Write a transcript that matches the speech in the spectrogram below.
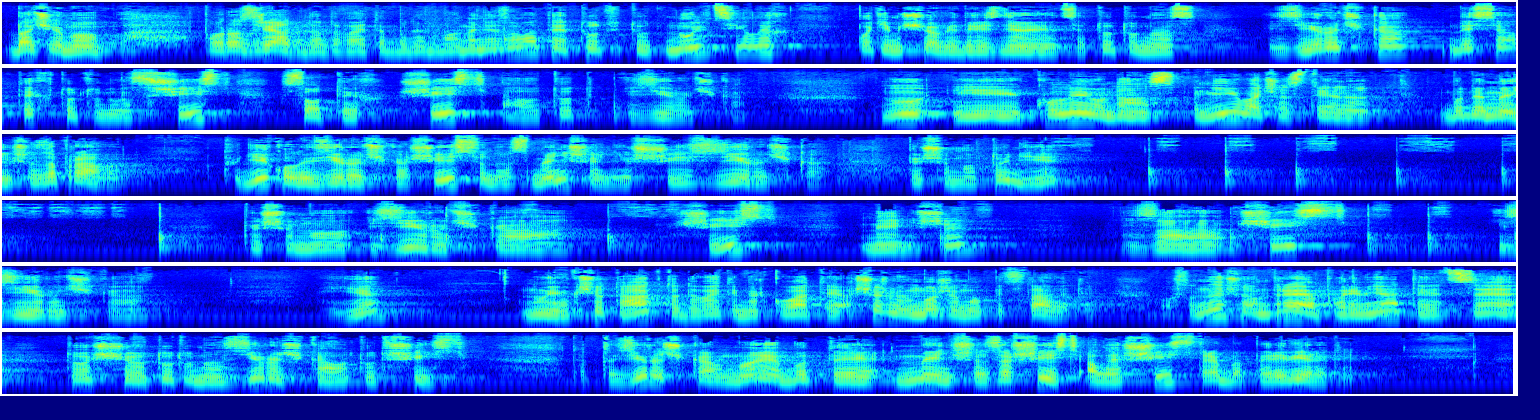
Бачимо порозрядно, давайте будемо аналізувати. Тут і тут 0 цілих. Потім що відрізняється? Тут у нас зірочка десятих, тут у нас 6, сотих 6, а отут зірочка. Ну і коли у нас ліва частина буде менша за праву? Тоді, коли зірочка 6, у нас менше, ніж 6 зірочка. Пишемо тоді. Пишемо зірочка 6 менше за 6 зірочка є. Ну, якщо так, то давайте міркувати, а що ж ми можемо підставити? Основне, що вам треба порівняти, це то, що тут у нас зірочка, а тут 6. Тобто зірочка має бути менше за 6, але 6 треба перевірити.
